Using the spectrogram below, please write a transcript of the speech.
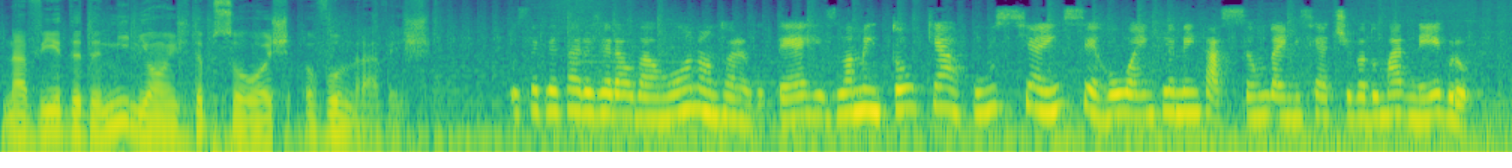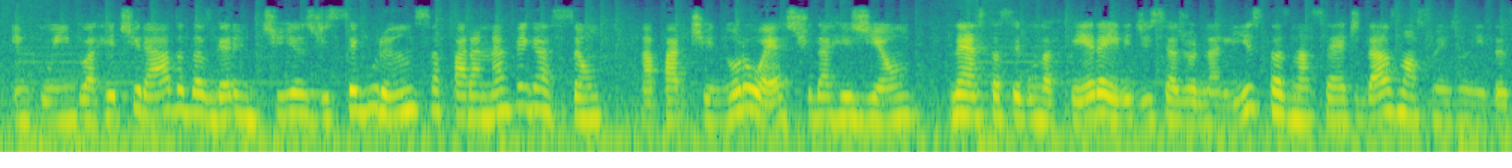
na vida de milhões de pessoas vulneráveis. O secretário-geral da ONU, Antônio Guterres, lamentou que a Rússia encerrou a implementação da iniciativa do Mar Negro, incluindo a retirada das garantias de segurança para navegação na parte noroeste da região. Nesta segunda-feira, ele disse a jornalistas na sede das Nações Unidas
